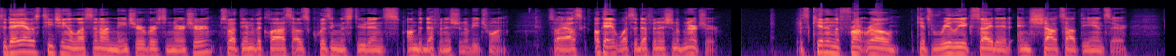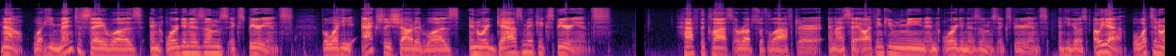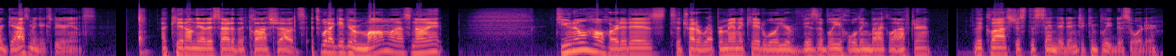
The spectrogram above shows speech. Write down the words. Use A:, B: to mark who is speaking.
A: Today I was teaching a lesson on nature versus nurture, so at the end of the class I was quizzing the students on the definition of each one. So I ask, okay, what's the definition of nurture? This kid in the front row gets really excited and shouts out the answer. Now, what he meant to say was an organism's experience, but what he actually shouted was an orgasmic experience. Half the class erupts with laughter, and I say, Oh, I think you mean an organism's experience. And he goes, Oh, yeah, well, what's an orgasmic experience? A kid on the other side of the class shouts, It's what I gave your mom last night. Do you know how hard it is to try to reprimand a kid while you're visibly holding back laughter? The class just descended into complete disorder.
